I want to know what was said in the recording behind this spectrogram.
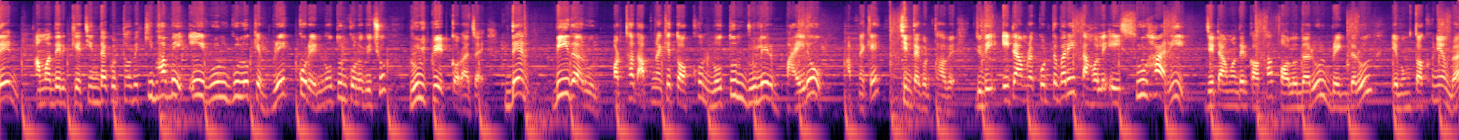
দেন আমাদেরকে চিন্তা করতে হবে কীভাবে এই রুলগুলোকে ব্রেক করে নতুন কোনো কিছু রুল ক্রিয়েট করা যায়। দেন বি দ্য রুল অর্থাৎ আপনাকে তখন নতুন রুলের বাইরেও আপনাকে চিন্তা করতে হবে। যদি এটা আমরা করতে পারি, তাহলে এই সুহারি, যেটা আমাদের কথা follow the rule break the rule এবং তখনই আমরা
